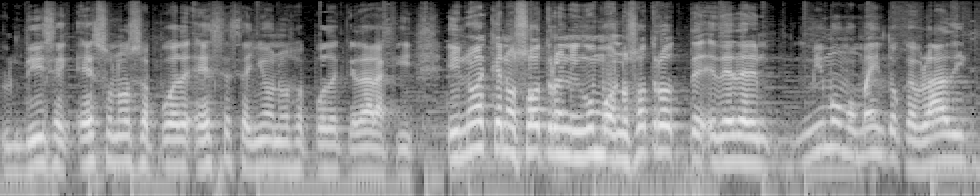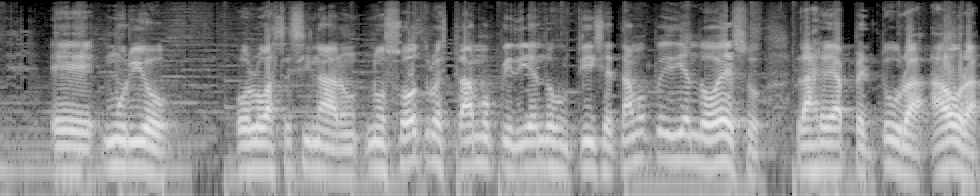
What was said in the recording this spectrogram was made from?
dicen, eso no se puede, ese señor no se puede quedar aquí. Y no es que nosotros en ningún momento, nosotros de- desde el mismo momento que Vladi eh, murió o lo asesinaron, nosotros estamos pidiendo justicia, estamos pidiendo eso, la reapertura. Ahora,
